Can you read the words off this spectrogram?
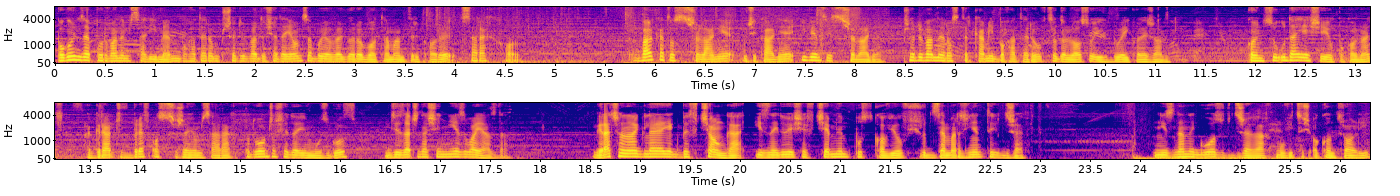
Pogoń za porwanym Salimem bohaterom przerywa dosiadająca bojowego robota Mantrykory Sarah Hall. Walka to strzelanie, uciekanie i więcej strzelania, przerywane rozterkami bohaterów co do losu ich byłej koleżanki. W końcu udaje się ją pokonać, a gracz wbrew ostrzeżeniom Sarah podłącza się do jej mózgu, gdzie zaczyna się niezła jazda. Gracza nagle jakby wciąga i znajduje się w ciemnym pustkowiu wśród zamarzniętych drzew. Nieznany głos w drzewach mówi coś o kontroli,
